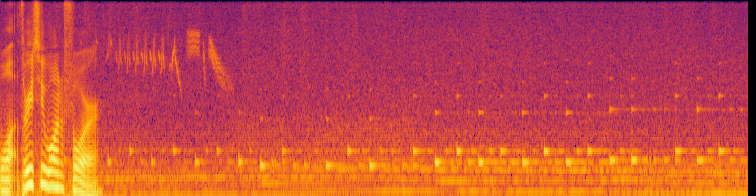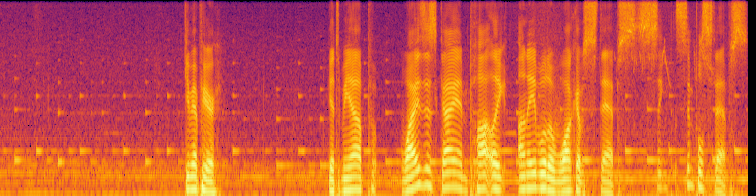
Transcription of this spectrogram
One, three, two, one, four. Get me up here. Get me up. Why is this guy in pot like unable to walk up steps? Sim simple steps.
